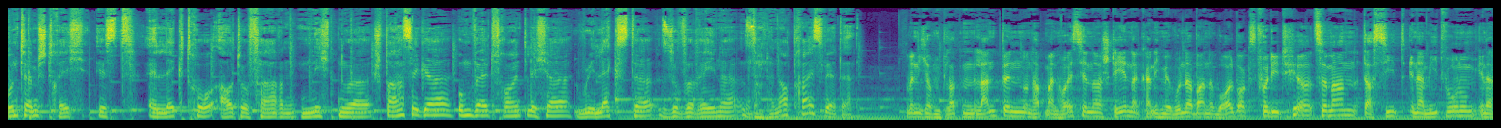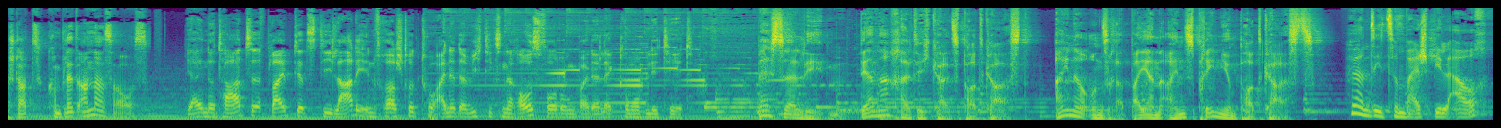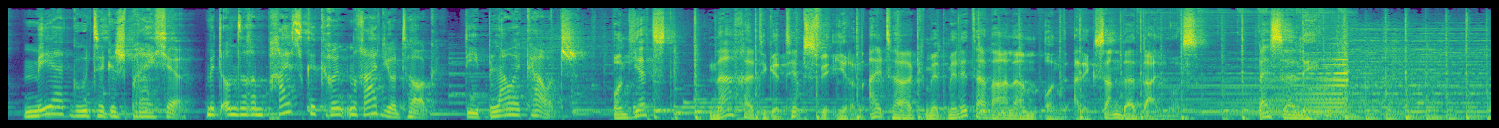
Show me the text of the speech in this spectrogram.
Unterm Strich ist Elektroautofahren nicht nur spaßiger, umweltfreundlicher, relaxter, souveräner, sondern auch preiswerter. Wenn ich auf dem platten Land bin und habe mein Häuschen da stehen, dann kann ich mir wunderbar eine Wallbox vor die Tür zimmern. Das sieht in der Mietwohnung in der Stadt komplett anders aus. Ja, in der Tat bleibt jetzt die Ladeinfrastruktur eine der wichtigsten Herausforderungen bei der Elektromobilität. Besser Leben, der Nachhaltigkeitspodcast. Einer unserer Bayern 1 Premium Podcasts. Hören Sie zum Beispiel auch mehr gute Gespräche mit unserem preisgekrönten Radiotalk, die blaue Couch. Und jetzt nachhaltige Tipps für Ihren Alltag mit Melita Walam und Alexander Dalmus. Besser leben.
